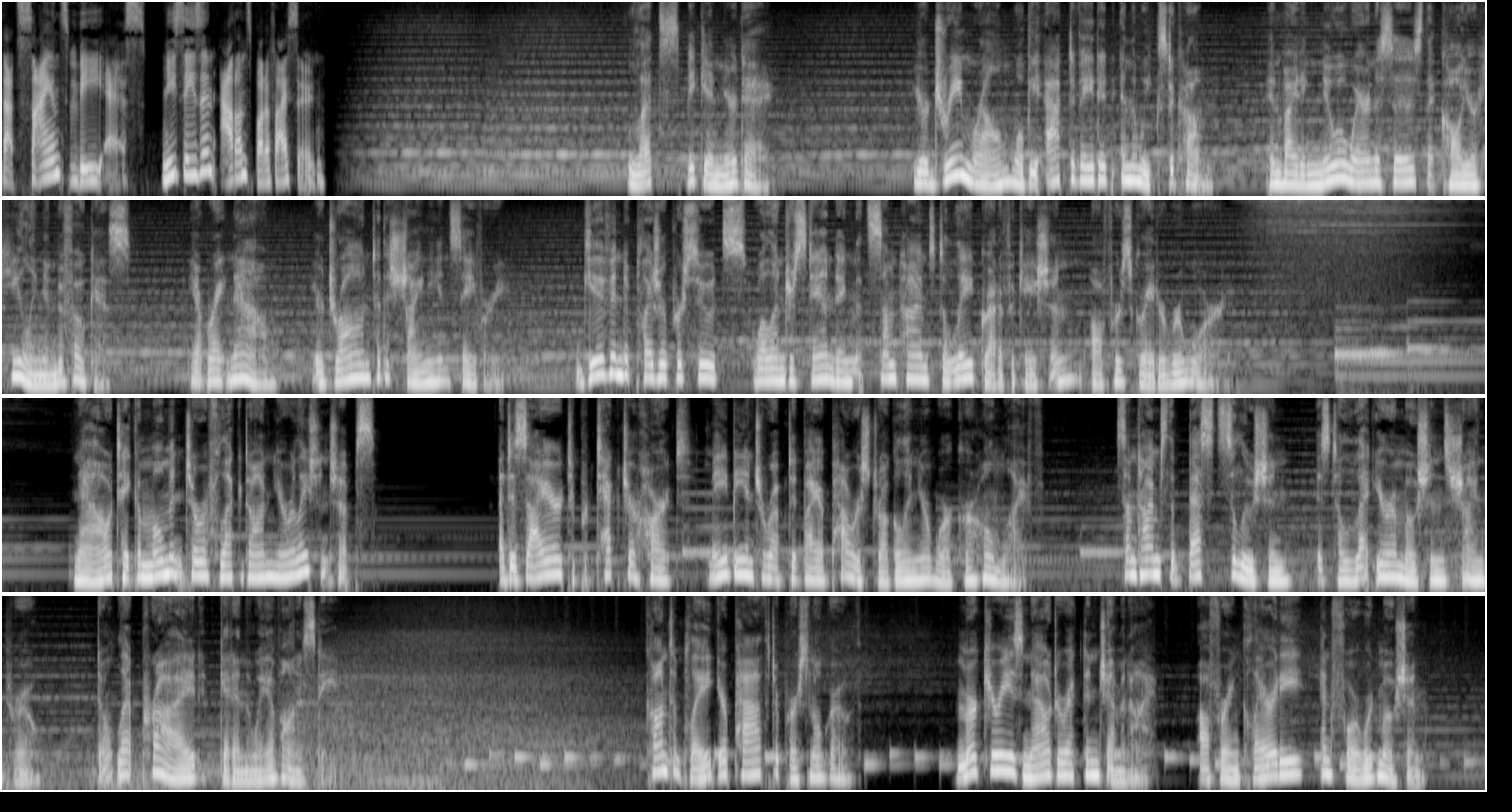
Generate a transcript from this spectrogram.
That's Science VS. New season out on Spotify soon. Let's begin your day. Your dream realm will be activated in the weeks to come, inviting new awarenesses that call your healing into focus. Yet right now, you're drawn to the shiny and savory. Give into pleasure pursuits while understanding that sometimes delayed gratification offers greater reward. Now take a moment to reflect on your relationships. A desire to protect your heart may be interrupted by a power struggle in your work or home life. Sometimes the best solution is to let your emotions shine through. Don't let pride get in the way of honesty. Contemplate your path to personal growth. Mercury is now direct in Gemini, offering clarity and forward motion.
